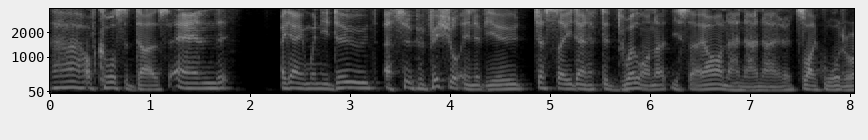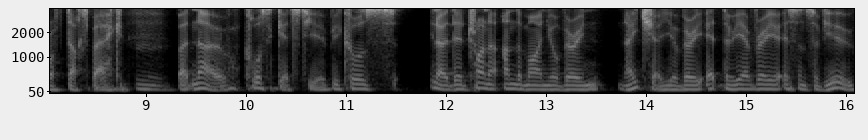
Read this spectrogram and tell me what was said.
Uh, of course it does. And again, when you do a superficial interview, just so you don't have to dwell on it, you say, oh, no, no, no, it's like water off duck's back. Mm. But no, of course it gets to you because, you know, they're trying to undermine your very nature, your very, the very essence of you.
